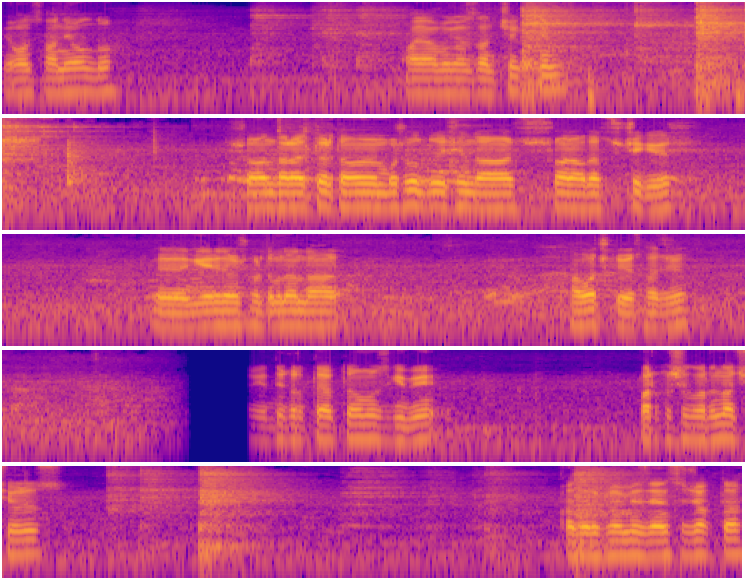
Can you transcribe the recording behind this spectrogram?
bir 10 saniye oldu. Ayağımı gazdan çektim. Şu anda radyatör tamamen boş olduğu için daha şu ana kadar su çekiyor. E, geri dönüş hortumundan daha hava çıkıyor sadece. 7.40'da yaptığımız gibi park ışıklarını açıyoruz. Kaloriferimiz en sıcakta.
